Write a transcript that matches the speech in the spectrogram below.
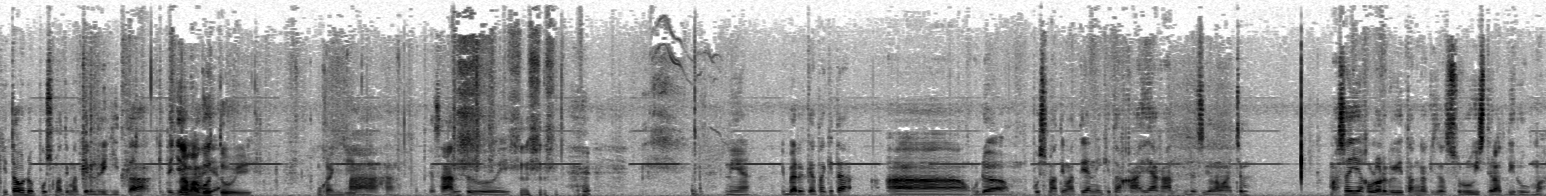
kita udah push mati-matian dari kita kita jadi nama gue tuh bukan Ji. Ah podcast santuy. Nih ya ibarat kata kita ah, udah push mati-matian nih kita kaya kan dan segala macem. Masa ya keluarga kita nggak kita suruh istirahat di rumah?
